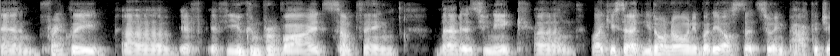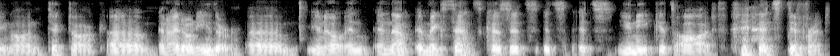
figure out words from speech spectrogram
And frankly, uh, if if you can provide something that is unique. Um, like you said, you don't know anybody else that's doing packaging on TikTok, um, and I don't either. Um, you know, and and that it makes sense because it's it's it's unique, it's odd, it's different.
